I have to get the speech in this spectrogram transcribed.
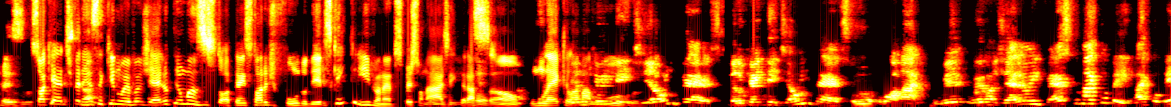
Brasil. Só que a diferença é que no Evangelho tem umas histó tem a história de fundo deles que é incrível, né? Dos personagens, a interação, o moleque lá Pelo que eu maluco. entendi, é o inverso. Pelo que eu entendi, é o inverso, o, o Amário. O, o Evangelho é o inverso do Michael Bay. Michael Bay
